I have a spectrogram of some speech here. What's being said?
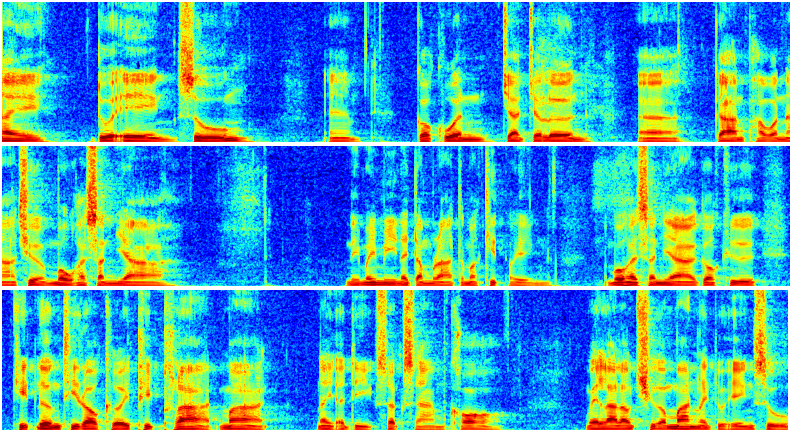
ในตัวเองสูง ก็ควรจะเจริญการภาวนาเชื่อโมหสัญญา นี่ไม่มีในตำราธรรมคิดเอาเอง โมหสัญญาก็คือ คิดเรื่องที่เราเคยผิดพลาดมากในอดีตสักสามข้อ เวลาเราเชื่อมั่นในตัวเองสูง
